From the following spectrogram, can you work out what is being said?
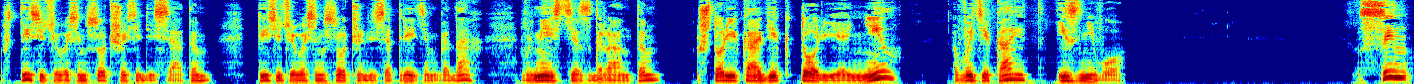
в 1860-1863 годах вместе с Грантом, что река Виктория-Нил вытекает из него. Сын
